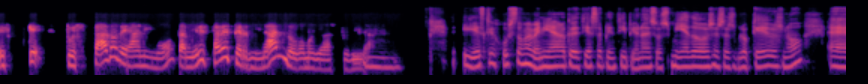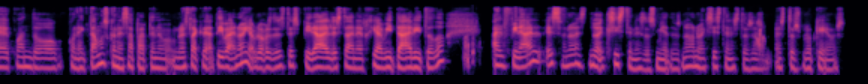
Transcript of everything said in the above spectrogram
Es que tu estado de ánimo también está determinando cómo llevas tu vida. Mm. Y es que justo me venía lo que decías al principio, ¿no? Esos miedos, esos bloqueos, ¿no? Eh, cuando conectamos con esa parte nuestra creativa, ¿no? Y hablabas de esta espiral, de esta energía vital y todo. Al final, eso, ¿no? no existen esos miedos, ¿no? No existen estos, estos bloqueos.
